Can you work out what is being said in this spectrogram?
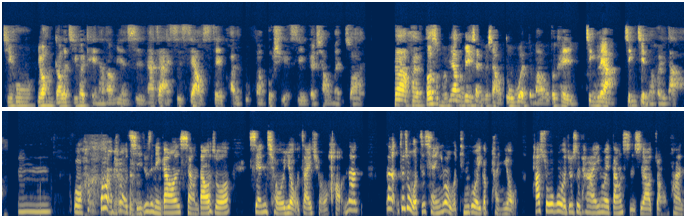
几乎有很高的机会可以拿到面试。那再来是 sales 这一块的部分，或许也是一个敲门砖。那还有什么样的面向你们想要多问的吗？我都可以尽量精简的回答。嗯，我我很好奇，就是你刚刚想到说先求有再求好，那那就是我之前因为我听过一个朋友他说过，就是他因为当时是要转换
